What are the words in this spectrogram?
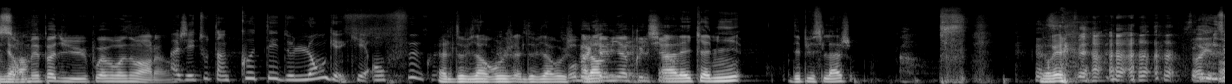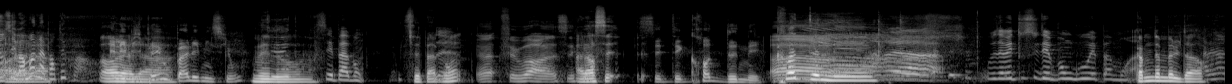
ira. remet pas du poivre noir là. Ah, J'ai tout un côté de langue qui est en feu. Quoi. Elle devient rouge, elle devient rouge. Bon bah Alors, Camille a pris le sien. allez Camille, dépucelage. N'aurait- Cette Oh, émission, oh c'est là vraiment n'importe quoi. Oh Elle est bipée ou pas l'émission Mais non, C'est pas bon. c'est pas bon. Ah, fais voir. euh, Alors c'est C'était crotte de nez. crotte de nez, Voilà. Vous avez tous eu des bons goûts et pas moi. comme Dumbledore. Ah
